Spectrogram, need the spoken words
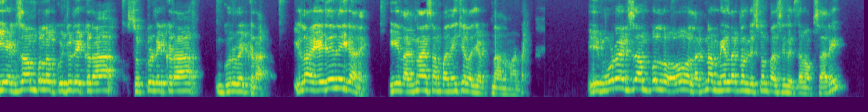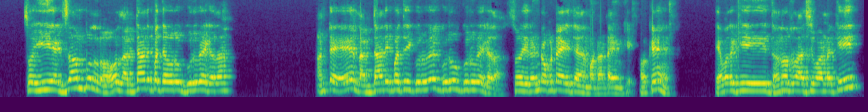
ఈ ఎగ్జాంపుల్లో కుజుడు ఇక్కడ శుక్రుడు ఇక్కడ గురువు ఇక్కడ ఇలా ఏదైనా కానీ ఈ లగ్నానికి సంబంధించి ఇలా చెప్తున్నాను అనమాట ఈ మూడో ఎగ్జాంపుల్లో లగ్నం మీ లగ్నం తీసుకొని పరిశీలిద్దాం ఒకసారి. సో ఈ ఎగ్జాంపుల్లో లగ్నాధిపతి ఎవరు? గురువే కదా. అంటే లగ్నాధిపతి గురువే గురువు గురువే కదా. సో ఈ రెండు ఒకటే అవుతాయి అనమాట ఆ టైంకి. ఓకే? ఎవరికి? ధనుర్ రాశి వాళ్ళకి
